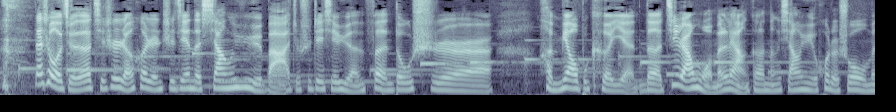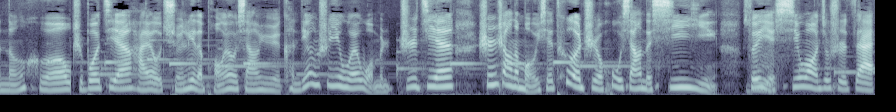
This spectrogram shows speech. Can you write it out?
但是我觉得，其实人和人之间的相遇吧，就是这些缘分都是。很妙不可言的。既然我们两个能相遇，或者说我们能和直播间还有群里的朋友相遇，肯定是因为我们之间身上的某一些特质互相的吸引。所以也希望就是在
